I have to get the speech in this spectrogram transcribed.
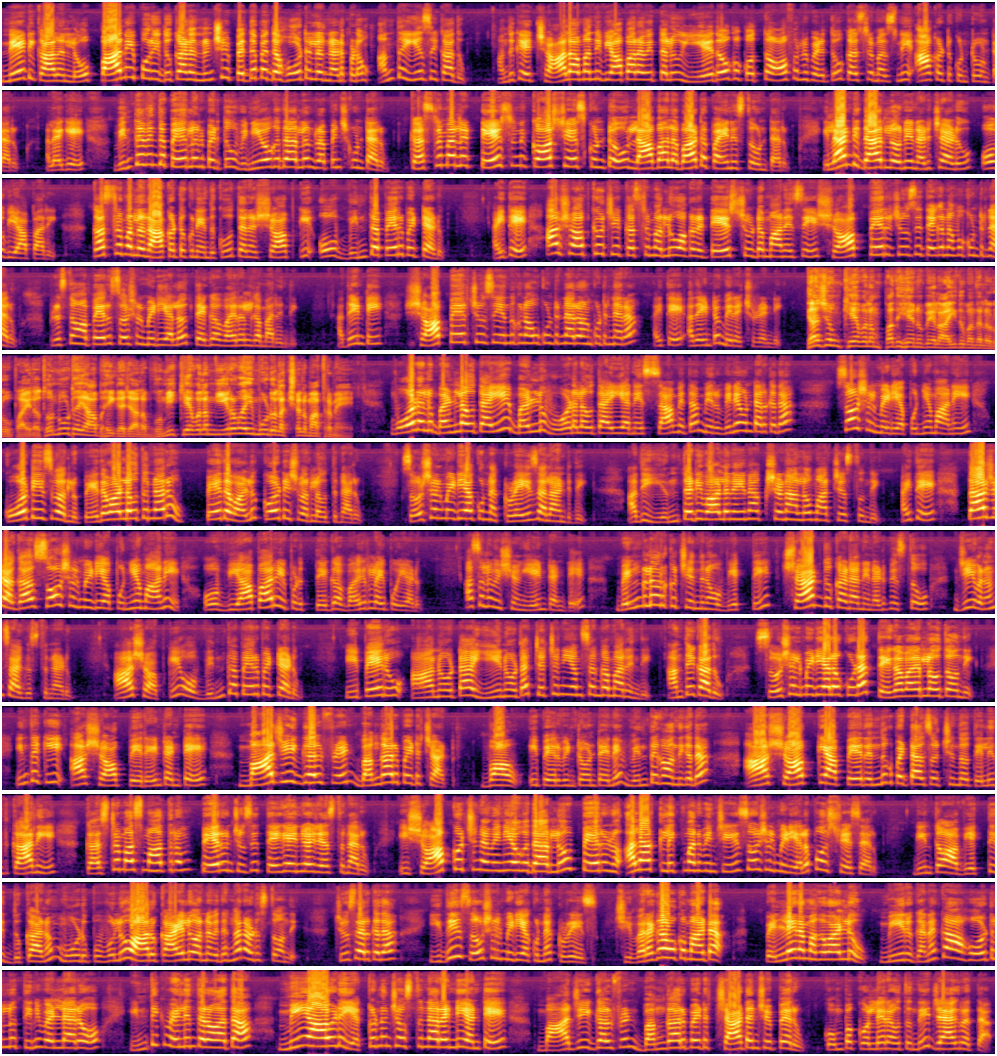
నేటి కాలంలో పానీపూరి దుకాణం నుంచి పెద్ద పెద్ద హోటళ్ళు నడపడం అంత ఈజీ కాదు. అందుకే చాలా మంది వ్యాపారవేత్తలు ఏదో ఒక కొత్త ఆఫర్ను పెడుతూ కస్టమర్స్ని ఆకట్టుకుంటూ ఉంటారు. అలాగే వింత వింత పేర్లను పెడుతూ వినియోగదారులను రప్పించుకుంటారు. కస్టమర్ల టేస్ట్ని కాస్ట్ చేసుకుంటూ లాభాల బాట పయనిస్తూ ఉంటారు. ఇలాంటి దారిలోనే నడిచాడు ఓ వ్యాపారి. కస్టమర్లను ఆకట్టుకునేందుకు తన షాప్కి ఓ వింత పేరు పెట్టాడు. అయితే ఆ షాప్కి వచ్చే కస్టమర్లు అక్కడ టేస్ట్ చూడడం మానేసి షాప్ పేరు చూసి తెగ నవ్వుకుంటున్నారు. ప్రస్తుతం ఆ పేరు సోషల్ మీడియాలో తెగ వైరల్గా మారింది. అదేంటి? షాప్ పేరు చూసి ఎందుకు నవ్వుకుంటున్నారు అనుకుంటున్నారా? అయితే అదేంటో మీరే చూడండి. గజం కేవలం పదిహేను వేల ఐదు వందల రూపాయలతో నూట యాభై గజాల భూమి కేవలం ఇరవై మూడు లక్షలు మాత్రమే. ఓడలు బండ్లవుతాయి బళ్ళు ఓడలవుతాయి అనే సామెత మీరు వినే ఉంటారు కదా? సోషల్ మీడియా పుణ్యమా అని కోటీశ్వర్లు పేదవాళ్ళు అవుతున్నారు పేదవాళ్ళు కోటీశ్వర్లు అవుతున్నారు. సోషల్ మీడియాకున్న క్రేజ్ అలాంటిది. అది ఎంతటి వాళ్ళనైనా క్షణాల్లో మార్చేస్తుంది. అయితే తాజాగా సోషల్ మీడియా పుణ్యమా అని ఓ వ్యాపారి ఇప్పుడు తెగ వైరల్ అయిపోయాడు అసలు విషయం ఏంటంటే బెంగళూరుకు చెందిన ఓ వ్యక్తి చాట్ దుకాణాన్ని నడిపిస్తూ జీవనం సాగిస్తున్నాడు. ఆ షాప్కి ఓ వింత పేరు పెట్టాడు. ఈ పేరు ఆ నోట ఈ నోట చర్చనీయాంశంగా మారింది. అంతేకాదు సోషల్ మీడియాలో కూడా తెగ వైరల్ అవుతోంది. ఇంతకీ ఆ షాప్ పేరేంటంటే మాజీ girlfriend Bangarupet chaat. Wow ఈ పేరు వింటుంటేనే వింతగా ఉంది కదా. ఆ షాప్కి ఆ పేరు ఎందుకు పెట్టాల్సి వచ్చిందో తెలియదు కానీ కస్టమర్స్ మాత్రం పేరును చూసి తెగ ఎంజాయ్ చేస్తున్నారు. ఈ షాప్కి వచ్చిన వినియోగదారులు పేరును అలా క్లిక్ మనిపించి సోషల్ మీడియాలో పోస్ట్ చేశారు. దీంతో ఆ వ్యక్తి దుకాణం మూడు పువ్వులు ఆరు కాయలు అన్న విధంగా నడుస్తోంది. చూశారు కదా? ఇది సోషల్ మీడియాకున్న క్రేజ్. చివరగా ఒక మాట. పెళ్ళైన మగవాళ్ళు మీరు గనక ఆ హోటల్లో తిని వెళ్ళారో ఇంటికి వెళ్ళిన తర్వాత మీ ఆవిడ ఎక్కడి నుంచి వస్తున్నారండి అంటే మాజీ గర్ల్ ఫ్రెండ్ బంగారుపేట చాట్ అని చెప్పారు. కొంప కొల్లేరవుతుంది జాగ్రత్త.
